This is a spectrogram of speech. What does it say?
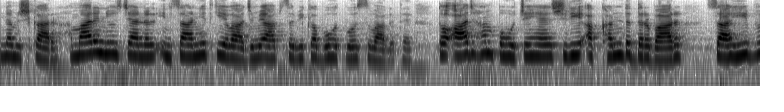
नमस्कार, हमारे न्यूज़ चैनल इंसानियत की आवाज़ में आप सभी का बहुत बहुत स्वागत है। तो आज हम पहुँचे हैं श्री अखंड दरबार साहिब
